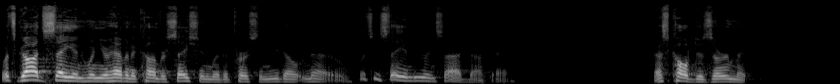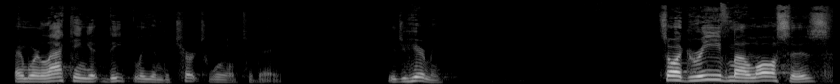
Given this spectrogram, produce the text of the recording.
What's God saying when you're having a conversation with a person you don't know? What's He saying to you inside about that? That's called discernment. And we're lacking it deeply in the church world today. Did you hear me? So I grieve my losses.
